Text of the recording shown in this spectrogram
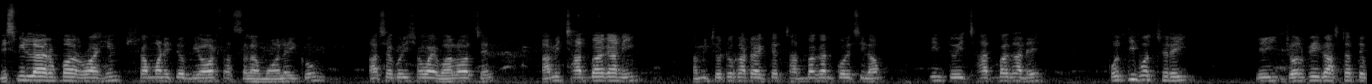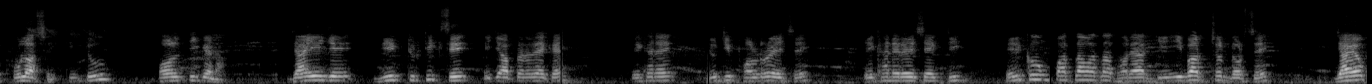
বিসমিল্লাহ রহমান রাহিম, সম্মানিত বিয়ার্স আসসালামু আলাইকুম। আশা করি সবাই ভালো আছেন। আমি ছাদ বাগানি আমি ছোটোখাটো একটা ছাদ বাগান করেছিলাম, কিন্তু এই ছাদ বাগানে প্রতি বছরেই এই জলপাই গাছটাতে ফুল আসে, কিন্তু ফল টিকে না। যাই এই যে দু একটু টিকছে, এই যে আপনারা দেখেন, এখানে দুটি ফল রয়েছে, এখানে রয়েছে একটি, এরকম পাতলা পাতলা ধরে আর কি এবার ধরছে। যাই হোক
